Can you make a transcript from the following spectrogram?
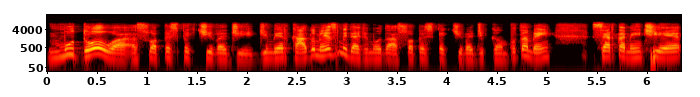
mudou a, a sua perspectiva de, de mercado mesmo e deve mudar a sua perspectiva de campo também. Certamente é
